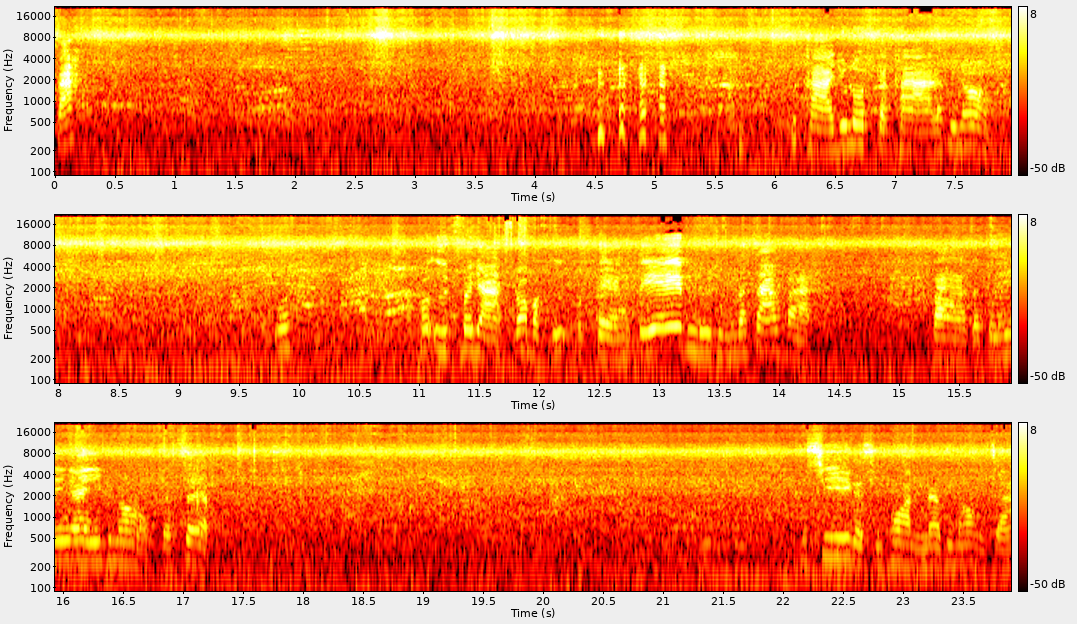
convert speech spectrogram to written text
ไปะผู้ทาอยู่รถกับทาแล้วพี่น้องโอ้ยบ่อึดบ่อยากรอบักอึดบักแตงเต็มอยู่ถุงละสามบาทปลากับตัวนี้ไงพี่น้องแต่แซ่บพี่ชีกับสิฮ้อนแล้วพี่น้องจ้ะ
